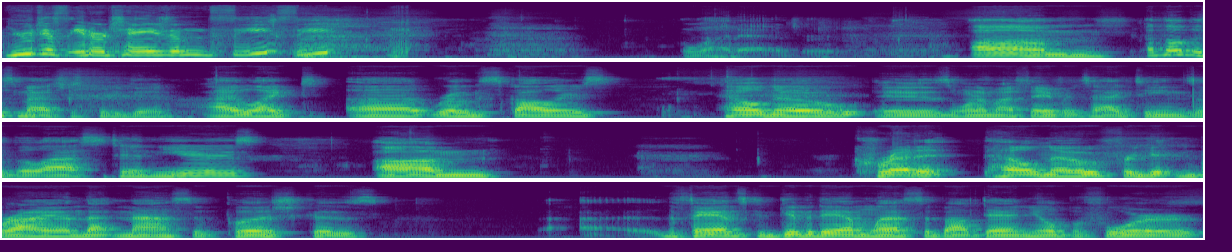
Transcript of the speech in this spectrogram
you just interchange them. See, see. whatever. Um, I thought this match was pretty good. I liked uh Rhodes Scholars. Hell No is one of my favorite tag teams of the last ten years. Um, credit Hell No for getting Brian that massive push because the fans could give a damn less about Daniel before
